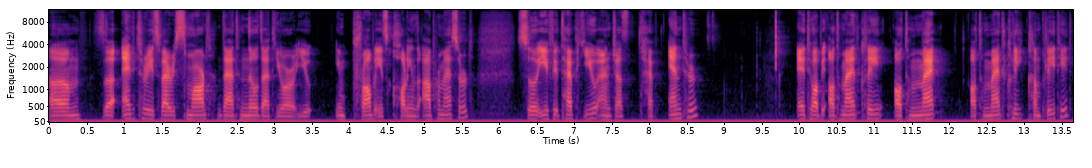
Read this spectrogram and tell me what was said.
um, the editor is very smart that know that your you, you probably is calling the upper method. So if you type U and just type enter, it will be automatically automatic automatically completed.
